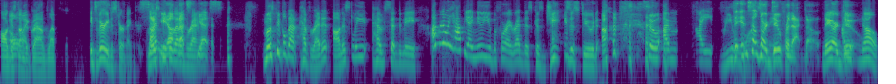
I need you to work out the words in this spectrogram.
August Oh my Underground level. It's very disturbing. Sign Most me people up. that have read yes. most people that have read it honestly have said to me i'm really happy i knew you before i read this because jesus dude Uh, so i'm i really The want incels are due for that though. They are due. no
